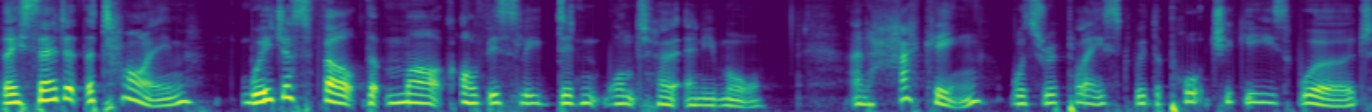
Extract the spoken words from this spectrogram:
They said at the time, we just felt that Mark obviously didn't want her anymore and hacking was replaced with the Portuguese word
